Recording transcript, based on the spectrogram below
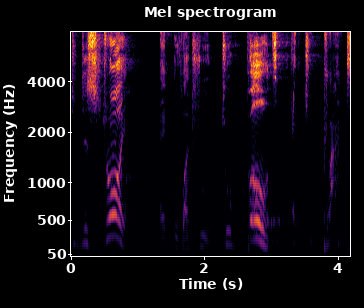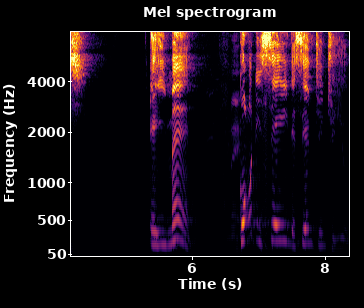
to destroy and overthrow, to build and to plant. Amen. Amen. God is saying the same thing to you.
